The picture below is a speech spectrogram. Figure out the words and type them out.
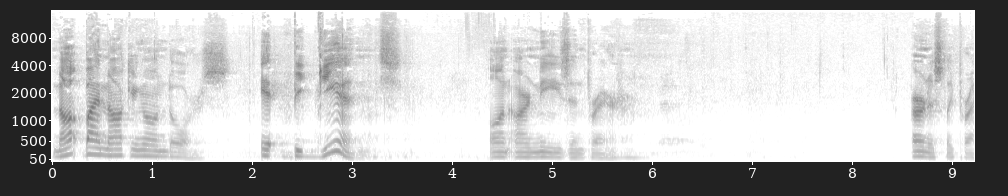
not by knocking on doors. It begins on our knees in prayer. Earnestly pray.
